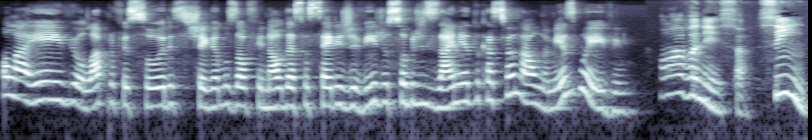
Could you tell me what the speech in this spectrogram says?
Olá, Eve! Olá, professores! Chegamos ao final dessa série de vídeos sobre design educacional, não é mesmo, Eve? Olá, Vanessa! Sim,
